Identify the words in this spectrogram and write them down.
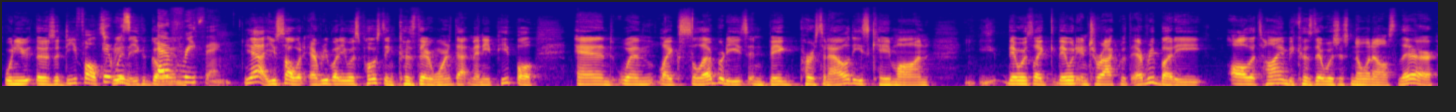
when you there's a default screen that you could go in. everything. Yeah, you saw what everybody was posting because there weren't that many people. And when like celebrities and big personalities came on, there was like they would interact with everybody all the time because there was just no one else there.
